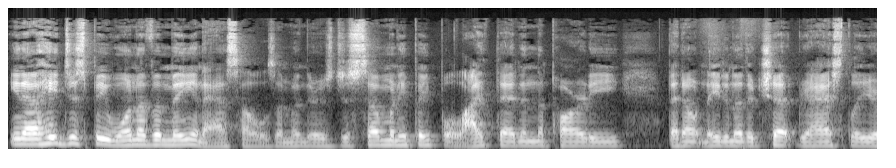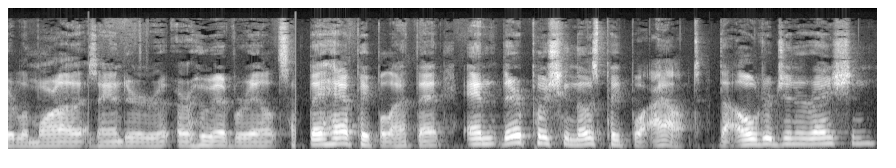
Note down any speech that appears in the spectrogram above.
you know, he'd just be one of a million assholes. I mean, there's just so many people like that in the party. They don't need another Chuck Grassley or Lamar Alexander or whoever else. They have people like that, and they're pushing those people out. The older generation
